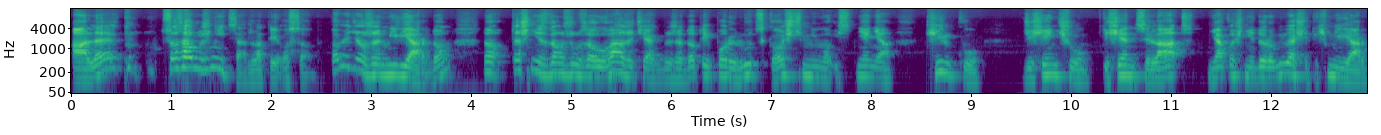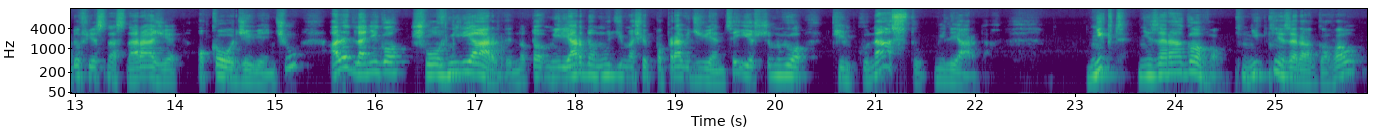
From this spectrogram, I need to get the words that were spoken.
ale co za różnica dla tej osoby? Powiedział, że miliardom, no też nie zdążył zauważyć, jakby, że do tej pory ludzkość, mimo istnienia kilku dziesięciu tysięcy lat jakoś nie dorobiła się tych miliardów, jest nas na razie około dziewięciu, ale dla niego szło w miliardy. No to miliardom ludzi ma się poprawić więcej i jeszcze mówiło kilkunastu miliardach. Nikt nie zareagował. Nikt nie zareagował,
